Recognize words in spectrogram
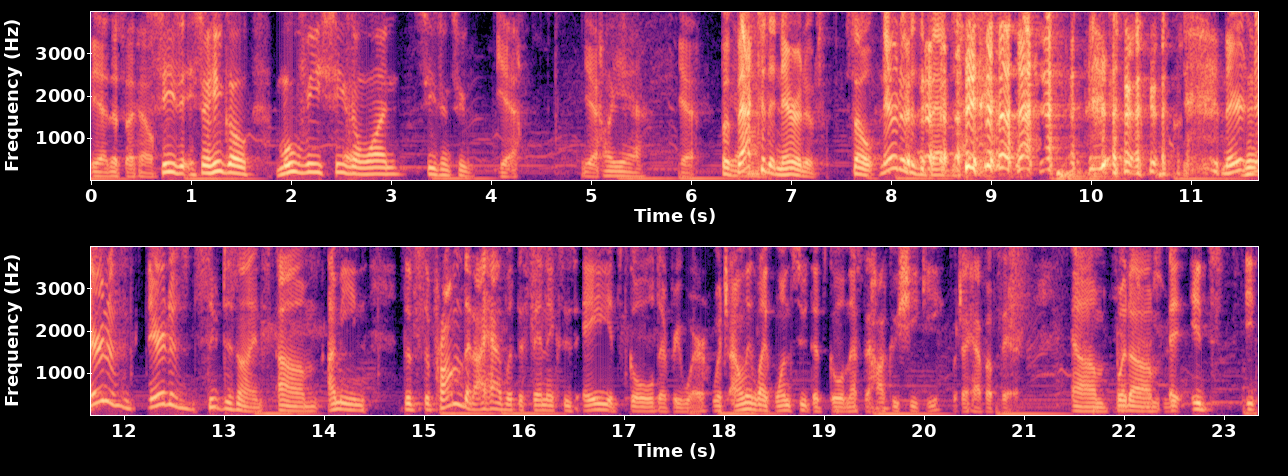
yeah, that's like hell. season. So he go movie season one, season two. Yeah, yeah, Oh yeah. yeah. But Yeah. back to the narrative. So narrative is a bad design. Narr- narrative narrative suit designs. Um, I mean. The, the problem that I have with the Phoenix is a it's gold everywhere, which I only like one suit that's gold, and that's the Hyaku Shiki, which I have up there. Um, but um, it, it's it,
